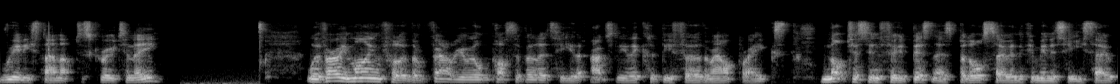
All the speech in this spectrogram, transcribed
really stand up to scrutiny. We're very mindful of the very real possibility that actually there could be further outbreaks, not just in food business, but also in the community. So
